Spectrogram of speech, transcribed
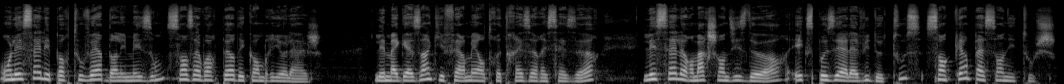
On laissait les portes ouvertes dans les maisons sans avoir peur des cambriolages. Les magasins qui fermaient entre 13h et 16h laissaient leurs marchandises dehors, exposées à la vue de tous, sans qu'un passant n'y touche.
